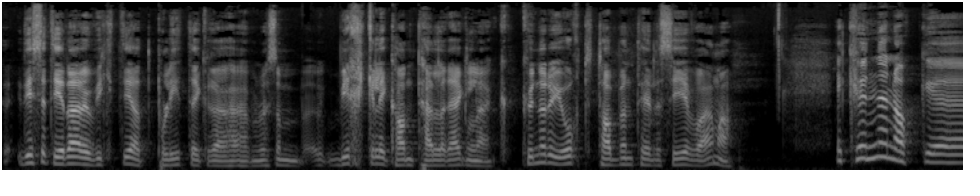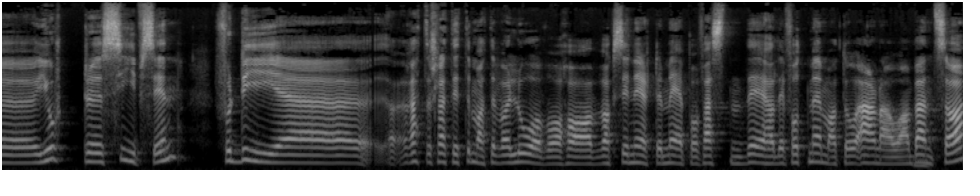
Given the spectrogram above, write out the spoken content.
i disse tider er det jo viktig at politikere eh, liksom virkelig kan telle reglene. Kunne du gjort tabben til Siv og Erna? Jeg kunne nok uh, gjort uh, Siv sin. Fordi uh, rett og slett dette med at det var lov å ha vaksinerte med på festen, det hadde jeg fått med meg at Erna og Bent sa.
